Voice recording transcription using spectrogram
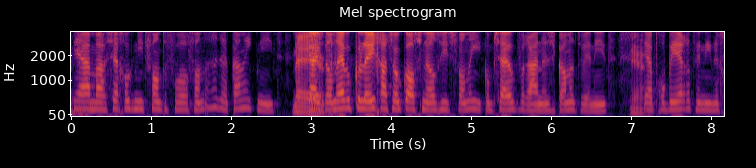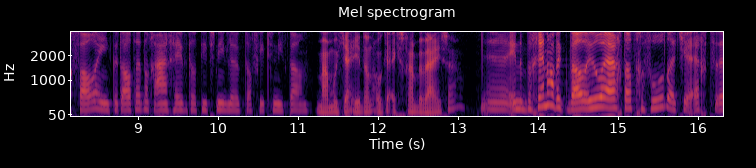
ja, maar zeg ook niet van tevoren van, "Eh, dat kan ik niet. Nee, Kijk, dan collega's ook al snel zoiets van, hier komt zij ook weer aan en ze kan het weer niet. Ja. Ja, probeer het in ieder geval. En je kunt altijd nog aangeven dat iets niet lukt of iets niet kan. Maar moet jij je dan ook extra bewijzen? Eh, in het begin had ik wel heel erg dat gevoel dat je echt, eh,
